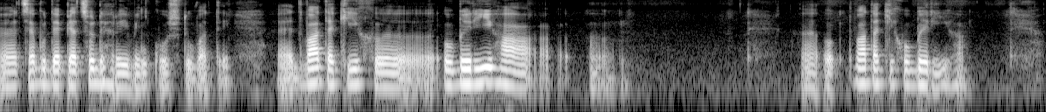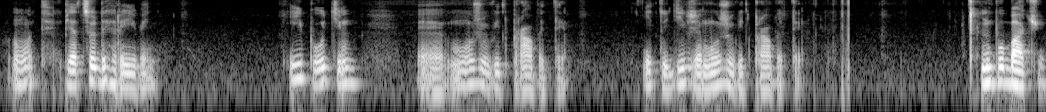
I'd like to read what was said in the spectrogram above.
Е, Це буде 500 гривень коштувати. Е, Два таких е, оберіга. е, два таких оберіга. От, 500 гривень. І потім можу відправити. І тоді вже можу відправити. Ну, побачу.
